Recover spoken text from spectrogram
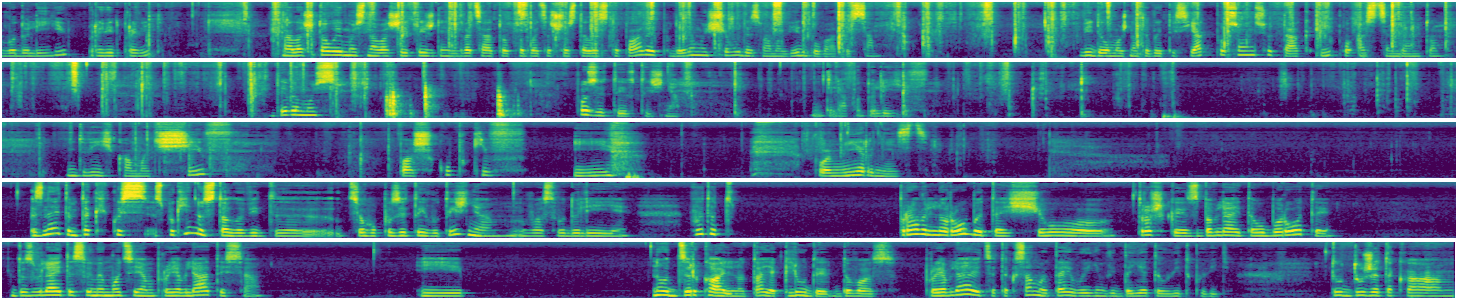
водолії. Привіт-привіт! Налаштовуємось на ваш тиждень з 20 по 26 листопада і подивимось, що буде з вами відбуватися. Відео можна дивитись як по сонцю, так і по асценденту. Дивимось позитив тижня для водоліїв. Двійка мечів, паш кубків і помірність. Знаєте, так якось спокійно стало від е, цього позитиву тижня у вас водолії. Ви тут правильно робите, що трошки збавляєте обороти, дозволяєте своїм емоціям проявлятися і ну, от дзеркально, та, як люди до вас проявляються, так само та й ви їм віддаєте у відповідь. Тут дуже така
